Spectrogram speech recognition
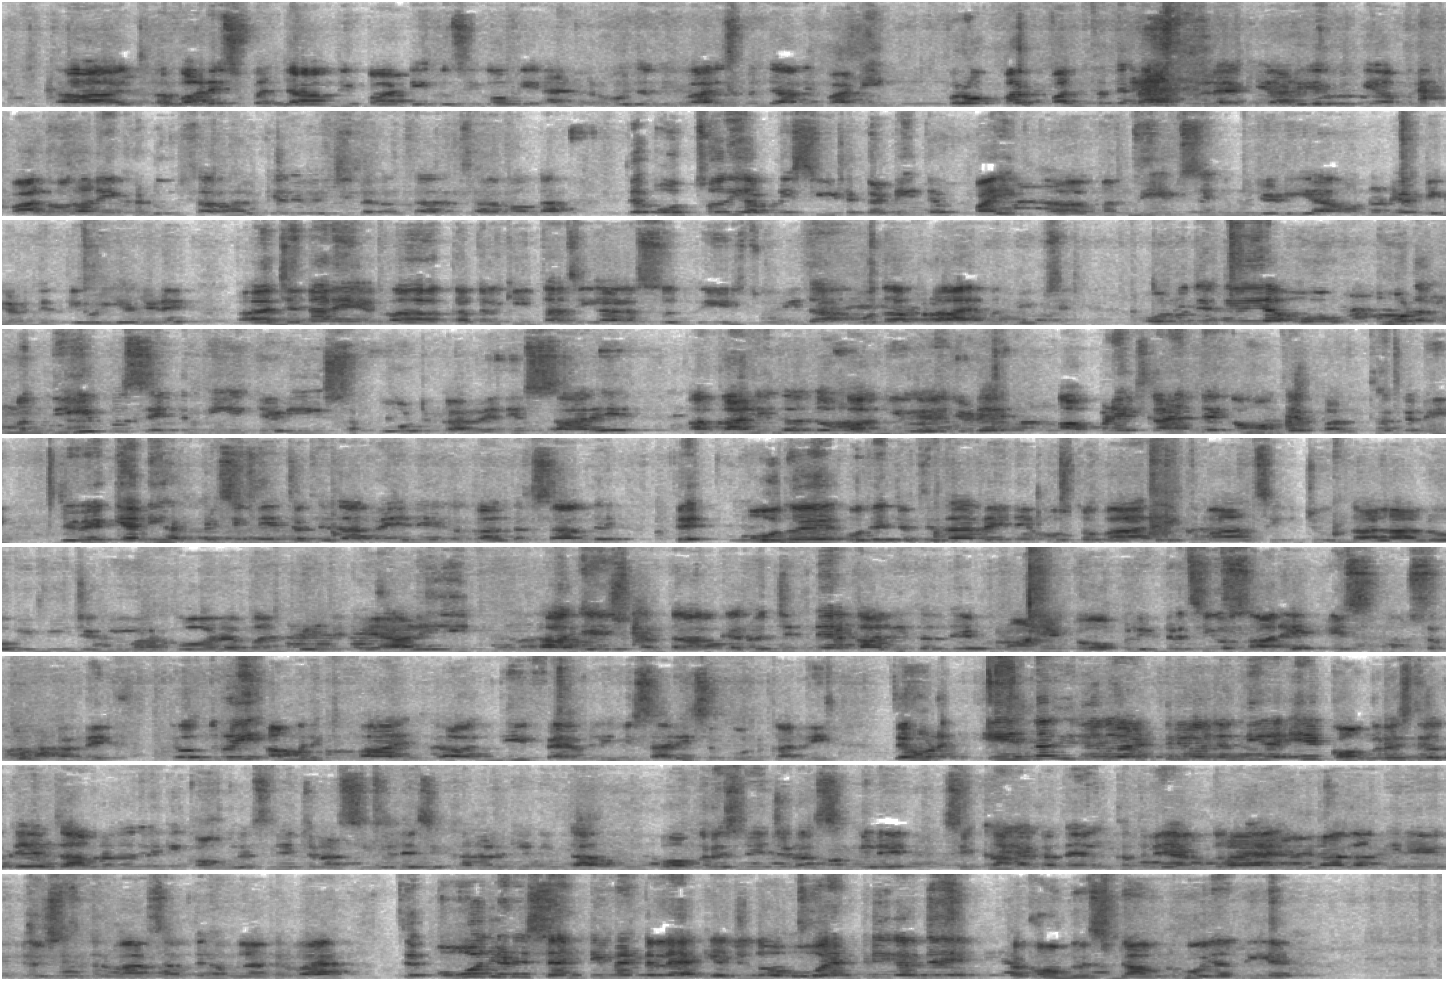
ਵਾਰਿਸ ਪੰਜਾਬ ਦੀ ਪਾਰਟੀ ਤੁਸੀਂ ਕਹੋ ਕਿ ਐਂਟਰ ਹੋ ਜਾਂਦੀ। ਵਾਰਿਸ ਪੰਜਾਬ ਦੀ ਪਾਰਟੀ ਪ੍ਰੋਪਰ ਪੰਥ ਦੇ ਨਾਮ ਨੂੰ ਲੈ ਕੇ ਆ ਰਹੀ ਹੈ ਕਿਉਂਕਿ ਅੰਮ੍ਰਿਤਪਾਲ ਹੋਰਾਂ ਨੇ ਖਡੂਰ ਸਾਹਿਬ ਹਲਕੇ ਦੇ ਵਿੱਚ ਹੀ ਤਰਨਤਾਰਨ ਸਾਹਿਬ ਆਉਂਦਾ। ਤੇ ਉੱਥੋਂ ਦੀ ਆਪਣੀ ਸੀਟ ਕੱਢੀ ਤੇ ਭਾਈ ਮਨਦੀਪ ਸਿੰਘ ਨੂੰ ਜਿਹੜੀ ਆ ਉਹਨਾਂ ਨੇ ਟਿਕਟ ਦਿੱਤੀ ਹੋਈ ਹੈ ਜਿਹੜੇ ਅਹ, ਜਿਨ੍ਹਾਂ ਨੇ ਕਤਲ ਕੀਤਾ ਸੀਗਾ ਸੁਧੀਰ ਸੂਰੀ ਦਾ ਉਹਦਾ ਭਰਾ ਹੈ ਮਨਦੀਪ ਸਿੰਘ। ਉਹਨੂੰ ਦਿੱਤੀ ਹੋਈ ਆ। ਉਹ ਹੁਣ ਮਨਦੀਪ ਸਿੰਘ ਦੀ ਜਿਹੜੀ ਸਪੋਰਟ ਕਰ ਰਹੇ ਨੇ, ਸਾਰੇ ਅਕਾਲੀ ਦਲ ਤੋਂ ਬਾਗੀ ਹੋਏ ਜਿਹੜੇ ਆਪਣੇ ਕਹਿੰਦੇ ਕਹਾਉਂਦੇ ਪੰਥਕ ਨੇ। ਜਿਵੇਂ ਗਿਆਨੀ ਹਰਪ੍ਰੀਤ ਸਿੰਘ ਨੇ ਜਥੇਦਾਰ ਰਹੇ ਨੇ ਅਕਾਲ ਤਖਤ ਸਾਹਿਬ ਦੇ ਤੇ ਉਹਦੇ ਉਹਦੇ ਜਥੇਦਾਰ ਰਹੇ ਨੇ। ਉਸ ਤੋਂ ਬਾਅਦ ਇਕਬਾਲ ਸਿੰਘ ਝੁੰਦਾ ਲਾਲੋ ਬੀਬੀ ਜਗੀਰ ਕੌਰ, ਮਨਪ੍ਰੀਤ ਇਆਲੀ ਆਦੇਸ਼ ਪ੍ਰਤਾਪ ਕਹਿ ਜਿੰਨੇ ਅਕਾਲੀ ਦਲ ਦੇ ਪੁਰਾਣੇ ਟੌਪ ਲੀਡਰ ਸੀ, ਉਹ ਸਾਰੇ ਇਸ ਨੂੰ ਸਪੋਰਟ ਕਰ ਰਹੇ। ਤੇ ਉਧਰੋਂ ਹੀ ਅੰਮ੍ਰਿਤਪਾਲ ਦੀ ਫੈਮਿਲੀ ਵੀ ਸਾਰੀ ਸਪੋਰਟ ਕਰ ਰਹੀ। ਤੇ ਹੁਣ ਇਹਨਾਂ ਦੀ ਜਦੋਂ ਐਂਟਰੀ ਹੋ ਜਾਂਦੀ ਹੈ, ਇਹ ਕਾਂਗਰਸ ਦੇ ਉੱਤੇ ਇਲਜ਼ਾਮ ਲਗਾਉਂਦੇ ਨੇ ਕਿ ਕਾਂਗਰਸ ਨੇ 84 ਵੇਲੇ ਸਿੱਖਾਂ ਨਾਲ ਕੀ ਕੀਤਾ? ਕਾਂਗਰਸ ਨੇ 84 ਵੇਲੇ ਸਿੱਖਾਂ ਦਾ ਕਤਲ, ਕਤਲੇਆਮ ਕਰਾਇਆ, ਇੰਦਰਾ ਗਾਂਧੀ ਨੇ ਸ੍ਰੀ ਦਰਬਾਰ ਸਾਹਿਬ ਤੇ ਹਮਲਾ ਕਰਵਾਇਆ। ਤੇ ਉਹ ਜਿਹੜੇ ਸੈਂਟੀਮੈਂਟ ਲੈ ਕੇ ਜਦੋਂ ਉਹ ਐਂਟਰੀ ਕਰਦੇ ਨੇ, ਤਾਂ ਕਾਂਗਰਸ ਡਾਊਨ ਹੋ ਜਾਂਦੀ ਹੈ।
